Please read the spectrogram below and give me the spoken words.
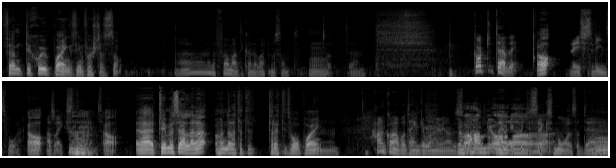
57 poäng sin första säsong. Ja, hade för mig att det kunde varit något sånt. Mm. Så att, eh, kort tävling. Ja, Den är ju svinsvår. ja, Alltså extremt svår. ja. Eh, Timo Sellene, 132 poäng. Mm. Han kom jag på att tänka på nu innan du Det sa var han det. jag- Han gjorde 76 mål, så det... Mm.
